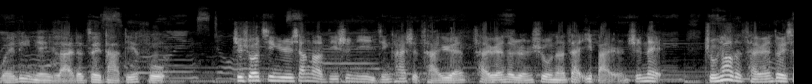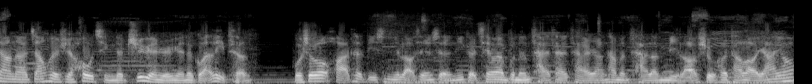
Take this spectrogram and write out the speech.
为历年以来的最大跌幅。据说近日香港迪士尼已经开始裁员，裁员的人数呢在一百人之内，主要的裁员对象呢将会是后勤的支援人员的管理层。我说华特迪士尼老先生，你可千万不能裁裁裁，让他们裁了米老鼠和唐老鸭哟。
